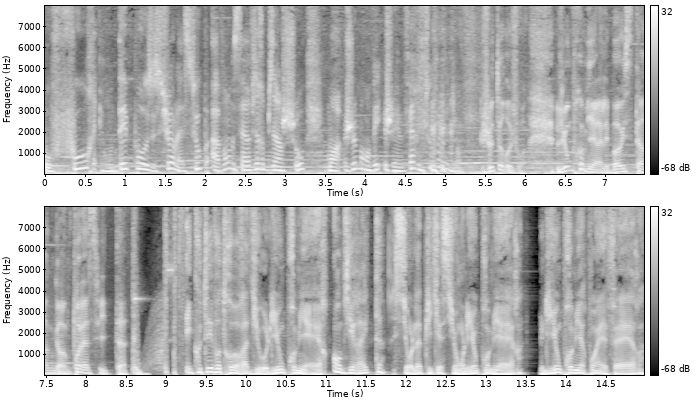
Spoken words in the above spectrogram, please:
au four et on dépose sur la soupe avant de servir bien chaud. Moi, je m'en vais, je vais me faire une soupe à l'oignon. Je te rejoins. Lyon Première, les Boys Town Gang pour la suite. Écoutez votre radio Lyon Première en direct sur l'application Lyon Première, lyonpremière.fr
